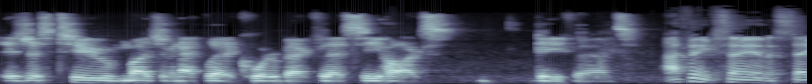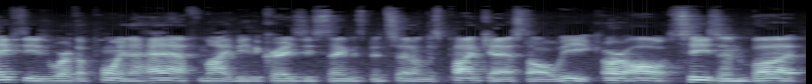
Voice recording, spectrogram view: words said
is just too much of an athletic quarterback for that Seahawks defense. I think saying a safety is worth a point and a half might be the craziest thing that's been said on this podcast all week or all season, but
